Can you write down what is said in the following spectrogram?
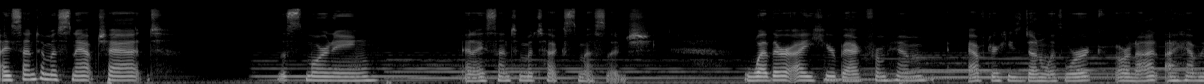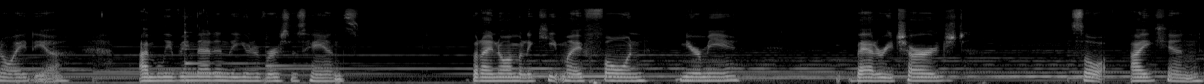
I sent him a Snapchat this morning and I sent him a text message. Whether I hear back from him after he's done with work or not, I have no idea. I'm leaving that in the universe's hands. But I know I'm going to keep my phone near me, battery charged, so I can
